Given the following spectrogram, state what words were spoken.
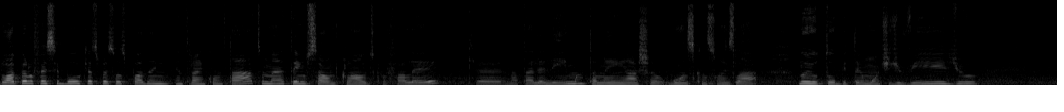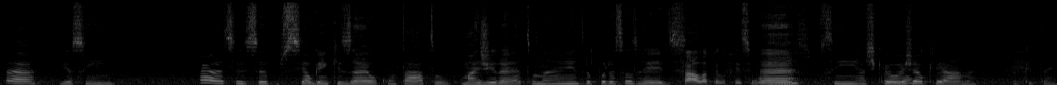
lá pelo Facebook as pessoas podem entrar em contato, né? Tem o SoundCloud que eu falei, que é Natália Lima, também acha algumas canções lá. No YouTube tem um monte de vídeo. É, e assim, é, se, se, se alguém quiser o contato mais direto, né, entra por essas redes. Fala pelo Facebook. É, sim, acho que Tá hoje bom. é o que há, né? É o que tem.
